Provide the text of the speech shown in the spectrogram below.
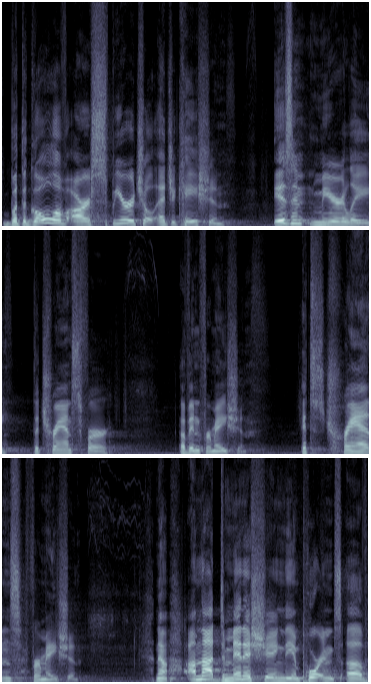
But the goal of our spiritual education isn't merely the transfer of information, it's transformation. Now, I'm not diminishing the importance of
